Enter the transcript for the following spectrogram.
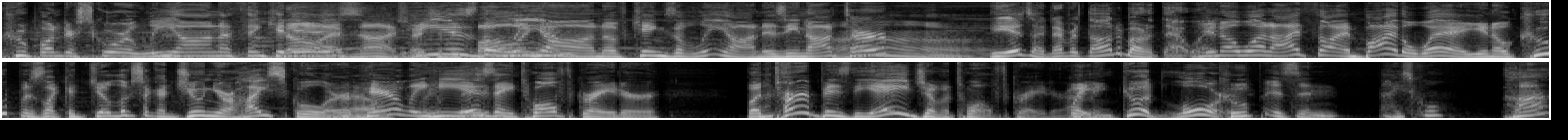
Coop underscore Leon, I think it is. No, I have not. I He is the following him? Leon of Kings of Leon, is he not, oh. Terp? Oh. He is. I never thought about it that way. You know what? I thought, and by the way, you know, Coop is like a looks like a junior high schooler. No, Apparently, we're he is a 12th grader, but Terp is the age of a 12th grader. I Wait. mean, good lord. Coop is in high school? Huh?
